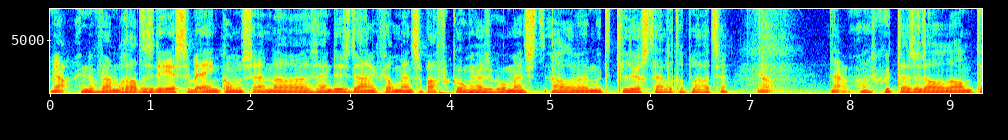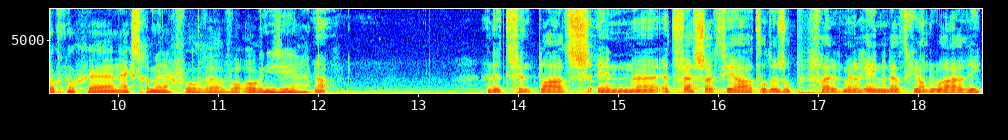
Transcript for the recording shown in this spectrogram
Ja, in november hadden ze de eerste bijeenkomst en er zijn dusdanig veel mensen op afgekomen dat ze gewoon mensen hadden moeten teleurstellen ter plaatse. Ja. Nou, goed dat ze dan, dan toch nog eh, een extra middag voor, eh, voor organiseren. En dit vindt plaats in eh, het Vestzaktheater, dus op vrijdagmiddag 31 januari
